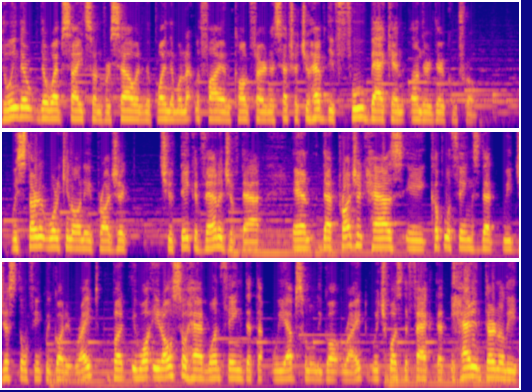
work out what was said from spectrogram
doing their, their websites on Vercel and deploying them on Netlify, on Cloudflare, and etc. to have the full backend under their control. We started working on a project to take advantage of that and that project has a couple of things that we just don't think we got it right. But it, it also had one thing that, that we absolutely got right, which was the fact that it had internally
